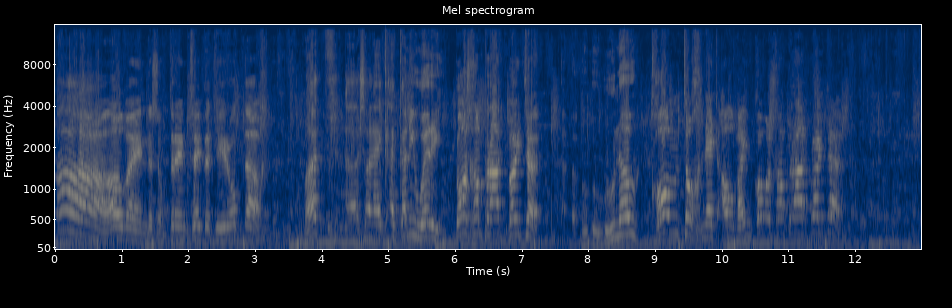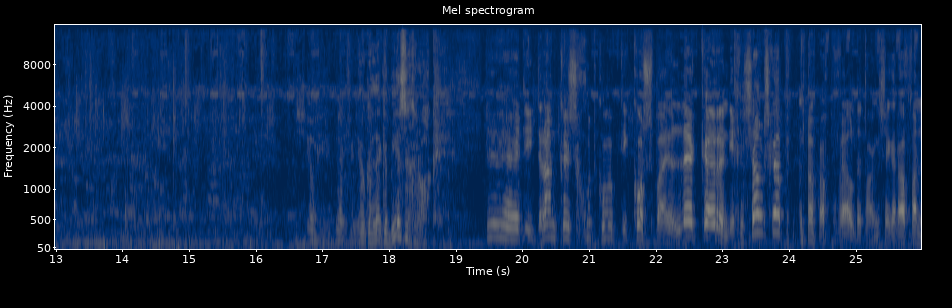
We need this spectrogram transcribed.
Ah, Alwyn, dis omtrent tyd dat jy hier opdag. Wat? Uh, so ek ek kan nie hoor nie. Ons gaan praat buite. Uh, hoe, hoe nou? Kom tog net Alwyn, kom ons gaan praat buite. Ja, hierdie plek van jou kan lekker besig raak. Eh, Die drank is goedkoop, die kos baie lekker en die geselskap. Wel, dit hang seker af van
